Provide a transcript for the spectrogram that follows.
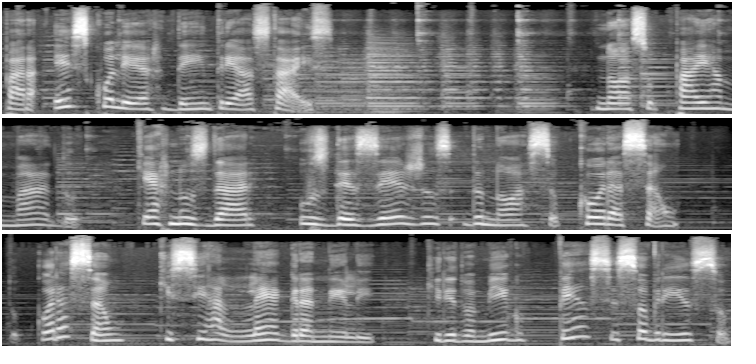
para escolher dentre as tais. Nosso Pai amado quer nos dar os desejos do nosso coração, do coração que se alegra nele. Querido amigo, pense sobre isso.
